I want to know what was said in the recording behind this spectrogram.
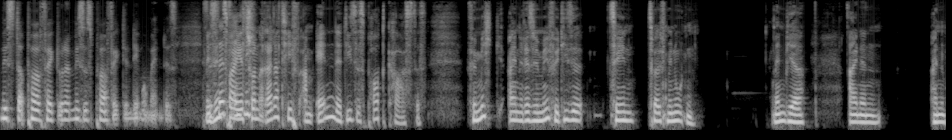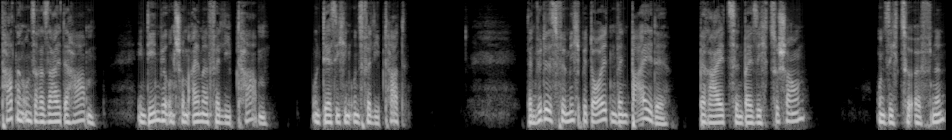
Mr. Perfect oder Mrs. Perfect in dem Moment ist. Es Wir ist sind zwar jetzt schon relativ am Ende dieses Podcastes. Für mich ein Resümee für diese 10, 12 Minuten. Wenn wir einen, einen Partner an unserer Seite haben, in den wir uns schon einmal verliebt haben und der sich in uns verliebt hat, dann würde es für mich bedeuten, wenn beide bereit sind, bei sich zu schauen und sich zu öffnen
